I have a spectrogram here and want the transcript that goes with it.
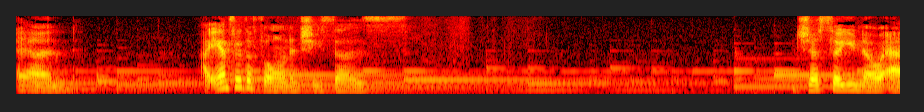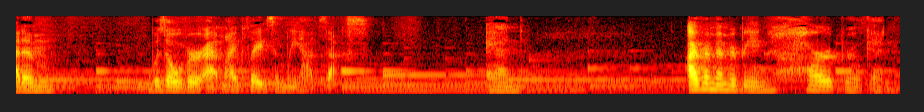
And I answer the phone and she says, Just so you know, Adam was over at my place and we had sex. And I remember being heartbroken.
